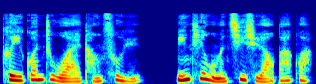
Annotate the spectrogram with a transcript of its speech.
可以关注我爱糖醋鱼。明天我们继续聊八卦。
